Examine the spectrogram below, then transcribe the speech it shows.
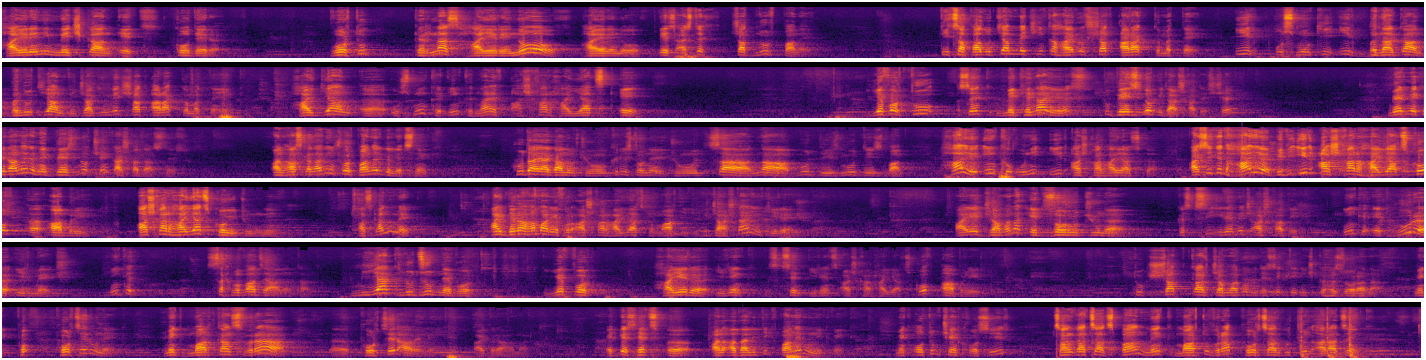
հայերենի մեջ կան այդ կոդերը, որ դու կրնաս հայերենով, հայերենով, ես այստեղ շատ նուրբ բան է։ Տիցապանության մեջ ինքը հայերով շատ արագ կմտնե իր ուսմունքի, իր բնական բնության վիճակի մեջ շատ արագ կմտնեինք։ Հայգյան ուսմունքը ինքը նաև աշխարհ հայացք է։ Երբ որ դու, ասենք, մեքենա ես, դու բենզինով իդ աշխատես, չէ՞։ Մեր մեքենաները մենք բենզինով չենք աշխատացներ։ Անհասկանալի ինչ որ բաներ գլեցնենք։ Հուդայականություն, քրիստոնեություն, սա, նա, բուդդիզմ, մուդդիզմ, բան։ Հայը ինքը ունի իր աշխարհ հայացքը Այսինքն հայը պիտի իր աշխարհ հայացքով ապրի։ Աշխարհ հայացք գոյություն ունի։ Հասկանում եք։ Այդ դրա համար երբ որ աշխարհ հայացքը մարդիկ գճաշտան ինք իրեն, այդ ժամանակ այդ զորությունը կսկսի իր մեջ աշխատի։ Ինքը այդ հուրը իր մեջ, ինքը սխվված է անընդհատ։ Միակ լուծումն է որ երբ որ հայերը իրենք սկսեն իրենց աշխարհ հայացքով ապրել, դուք շատ կարճ ժամանակով գտեսեք թե ինչ կհզորանա։ Մենք փորձեր ունենք։ Մենք մարդկանց վրա փորձեր արել ենք այդ դրա համար։ Այդպես հենց անալիտիկ բաներ ունենք մենք։ Մենք օտում չենք խոսիր, ցանկացած բան մենք մարդու վրա փորձարկություն արած ենք։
